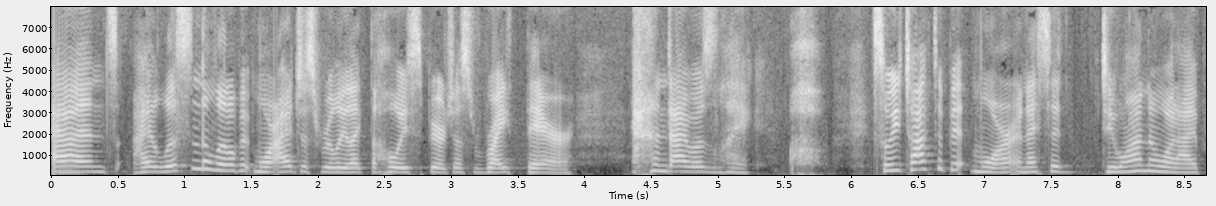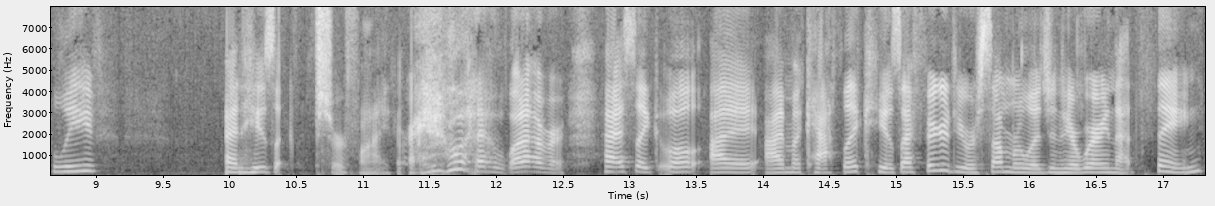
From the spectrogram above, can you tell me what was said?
And I listened a little bit more. I just really like the Holy Spirit just right there. And I was like, oh. So he talked a bit more, and I said, Do you want to know what I believe? And he was like, sure, fine, right? Whatever. And I was like, well, I, I'm a Catholic. He was, I figured you were some religion. You're wearing that thing,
